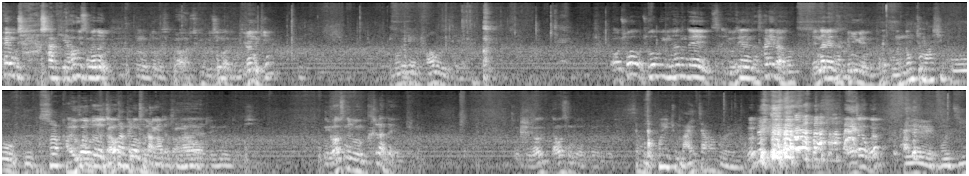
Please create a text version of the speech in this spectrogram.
평행봉 샥샥 이렇게 하고 있으면은 음, 또 야, 저게 뭐지? 막 이런 느낌? 목이 되게 좋아 보이세요. 어 좋아 좋아 보이긴 하는데 요새는 다 살이라서 옛날에는 다 근육이었는데. 근데 운동 좀 하시고 그 수학 아 이건 또 나왔으면 팩트 보여주겠다. 나가보세요 아또 이건 또 씨. 여학생들 보면 큰일 난다 이거. 여 남학생들 보여줘. 쌤 뭐, 폰이 좀 많이 작아 보여요 응? 아 여자고요? 그 뭐지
